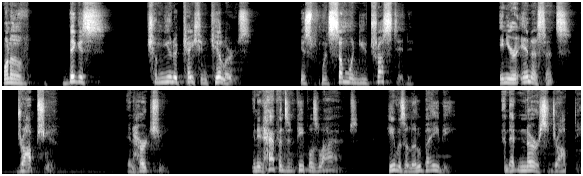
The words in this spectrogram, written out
One of the biggest communication killers is when someone you trusted in your innocence drops you and hurts you. And it happens in people's lives. He was a little baby, and that nurse dropped him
